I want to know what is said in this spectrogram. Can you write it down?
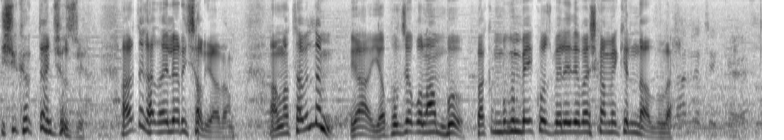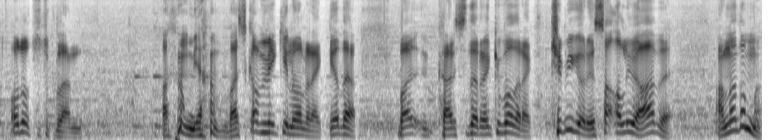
işi kökten çözüyor. Artık adayları çalıyor adam. Anlatabildim mi? Ya yapılacak olan bu. Bakın bugün Beykoz Belediye Başkan Vekilini de aldılar. O da tutuklandı. Adam ya başkan vekili olarak ya da karşıda rakip olarak kimi görüyorsa alıyor abi. Anladın mı?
